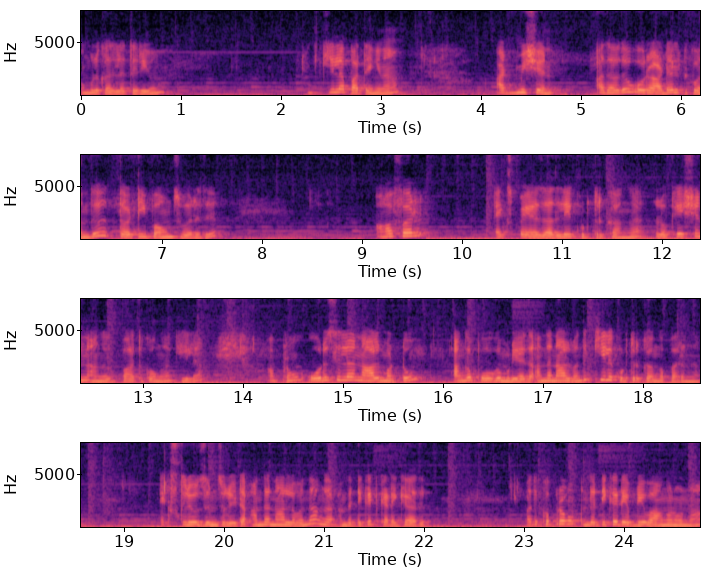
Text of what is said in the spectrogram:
உங்களுக்கு அதில் தெரியும். கீழே பார்த்தீங்கன்னா அட்மிஷன் அதாவது ஒரு அடல்ட்டுக்கு வந்து தேர்ட்டி பவுண்ட்ஸ் வருது. ஆஃபர் எக்ஸ்பயர்ஸ் அதிலே கொடுத்துருக்காங்க. லொக்கேஷன் அங்கே பார்த்துக்கோங்க கீழே. அப்புறம் ஒரு சில நாள் மட்டும் அங்கே போக முடியாது. அந்த நாள் வந்து கீழே கொடுத்துருக்காங்க பாருங்கள் எக்ஸ்க்ளூசிவ்னு சொல்லிட்டு அந்த நாளில் வந்து அங்கே அந்த டிக்கெட் கிடைக்காது. அதுக்கப்புறம் அந்த டிக்கெட் எப்படி வாங்கணுன்னா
